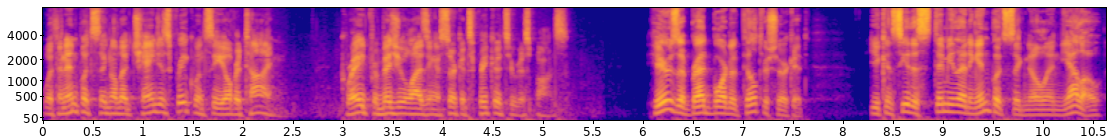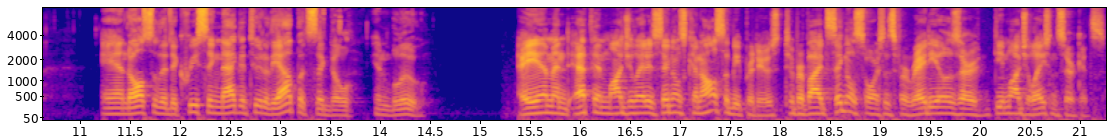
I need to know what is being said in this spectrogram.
with an input signal that changes frequency over time. Great for visualizing a circuit's frequency response. Here's a breadboarded filter circuit. You can see the stimulating input signal in yellow and also the decreasing magnitude of the output signal in blue. AM and FM modulated signals can also be produced to provide signal sources for radios or demodulation circuits.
